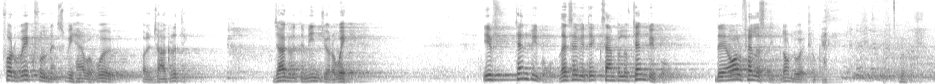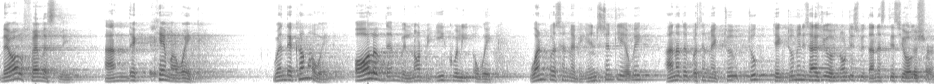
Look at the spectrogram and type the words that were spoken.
For wakefulness, we have a word called Jagrati. Jagrati means you're awake. If ten people, let's say we take sample of ten people, they all fell asleep, don't do it, okay? they all fell asleep and they came awake. When they come awake, all of them will not be equally awake. One person may be instantly awake, another person may two, two, take two minutes, as you have noticed with anesthesia also. Sure.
